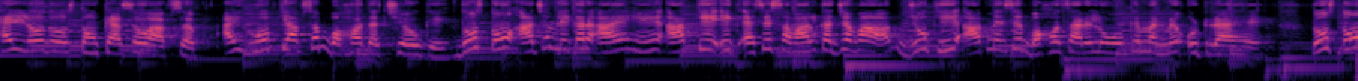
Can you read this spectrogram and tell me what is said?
हेलो दोस्तों, कैसे हो आप सब? आई होप कि आप सब बहुत अच्छे होंगे। दोस्तों, आज हम लेकर आए हैं आपके एक ऐसे सवाल का जवाब जो कि आप में से बहुत सारे लोगों के मन में उठ रहा है। दोस्तों,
